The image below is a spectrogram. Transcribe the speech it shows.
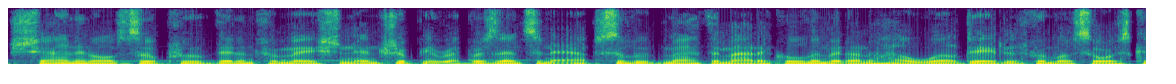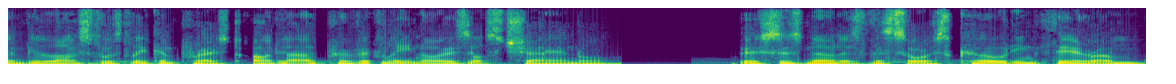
Shannon also proved that information entropy represents an absolute mathematical limit on how well data from a source can be losslessly compressed onto a perfectly noiseless channel. This is known as the source coding theorem,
